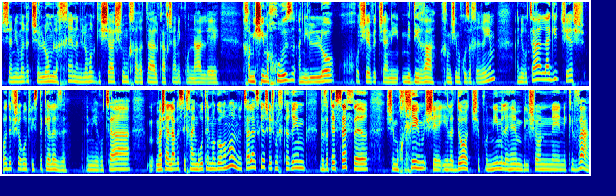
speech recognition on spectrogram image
שאני אומרת שלום לכן, אני לא מרגישה שום חרטה על כך שאני פונה ל... 50 אחוז, אני לא חושבת שאני מדירה 50 אחוז אחרים. אני רוצה להגיד שיש עוד אפשרות להסתכל על זה. אני רוצה, מה שעלה בשיחה עם רות אלמגור המון, אני רוצה להזכיר שיש מחקרים בבתי ספר שמוכיחים שילדות שפונים אליהם בלשון אה, נקבה,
